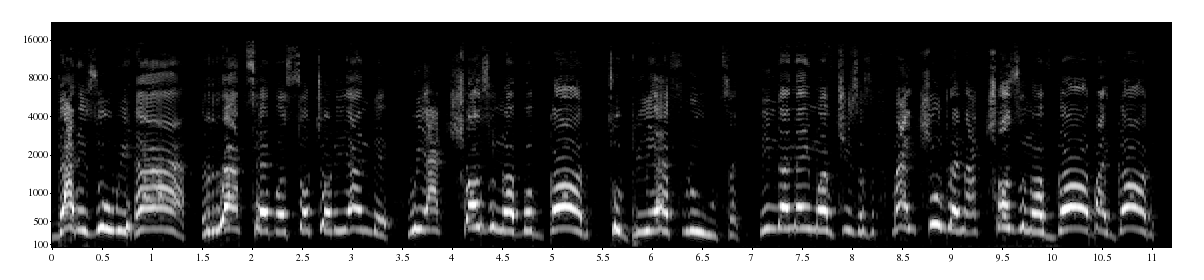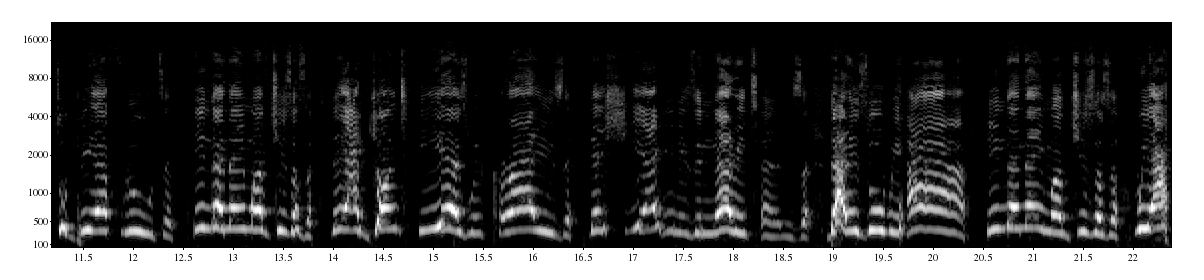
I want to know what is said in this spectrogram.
That is who we are. We are chosen of God to bear fruit. In the name of Jesus, my children are chosen of God by God to bear fruit. In the name of Jesus, they are joint heirs with Christ. They share in his inheritance. That is who we are. In the name of Jesus, we are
